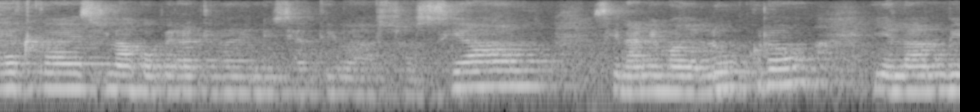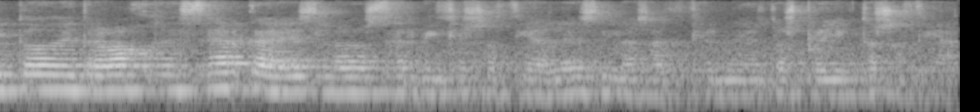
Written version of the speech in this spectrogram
CERCA es una cooperativa de iniciativa social, sin ánimo de lucro, y el ámbito de trabajo de CERCA es los servicios sociales y las acciones, los proyectos sociales.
